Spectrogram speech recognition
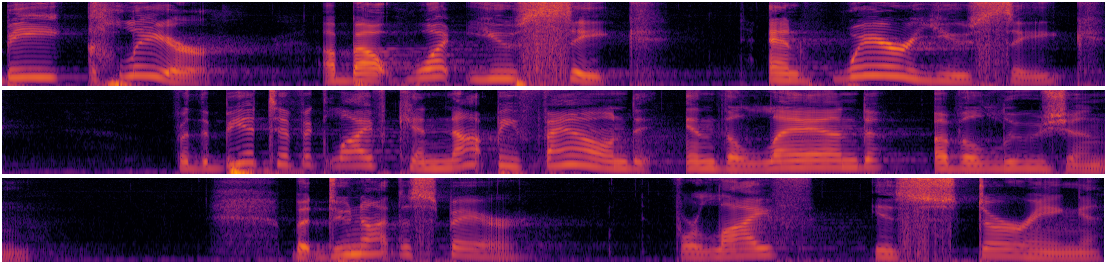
Be clear about what you seek and where you seek, for the beatific life cannot be found in the land of illusion. But do not despair, for life is stirring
